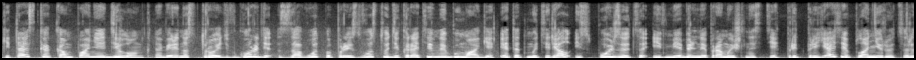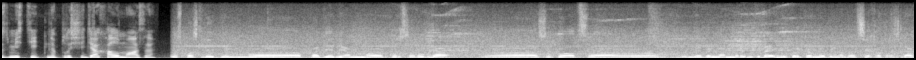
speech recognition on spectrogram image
Китайская компания Дилонг намерена строить в городе завод по производству декоративной бумаги. Этот материал используется и в мебельной промышленности. Предприятие планируется разместить на площадях Алмаза. С последним э, падением э, курса рубля э, ситуация в мебельном рынке, да и не только в мебельном, во всех отраслях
